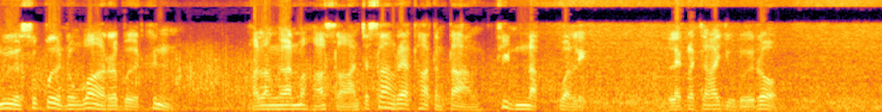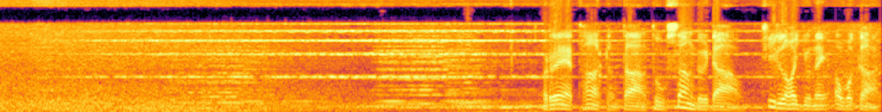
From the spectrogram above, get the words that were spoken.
เมื่อซูเปอร์โนวาระเบิดขึ้น พลังงานมหาศาลจะสร้างแร่ธาตุต่างๆ ที่หนักกว่าเหล็ก และกระจายอยู่โดยรอบแร่ธาตุต่างๆ ถูกสร้างโดยดาวที่ลอยอยู่ในอวกาศ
